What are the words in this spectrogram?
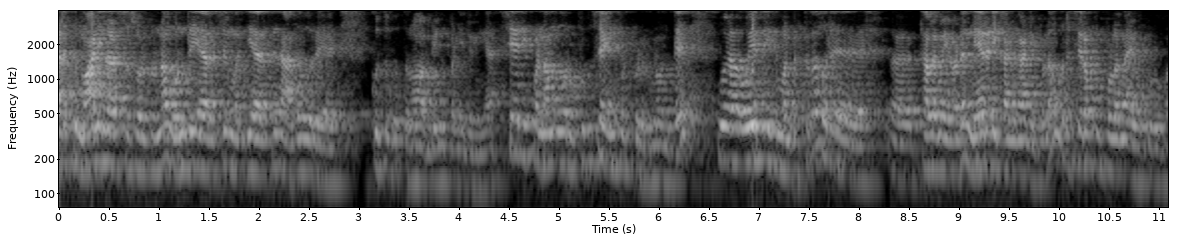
அடுத்து மாநில அரசு சொல்லிட்டோம்னா ஒன்றிய அரசு மத்திய அரசுன்னு அதை ஒரு குத்து குத்தணும் அப்படின்னு பண்ணிடுவீங்க. சரி இப்போ நம்ம ஒரு புதுசாக இன்புட் கொடுக்கணும்ட்டு உயர்நீதிமன்றத்தில் ஒரு தலைமையோட நேரடி கண்காணிப்பில் ஒரு சிறப்பு புலனாய்வு கொடுக்கணும்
